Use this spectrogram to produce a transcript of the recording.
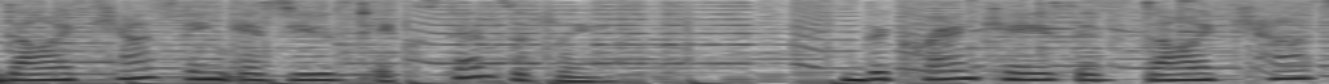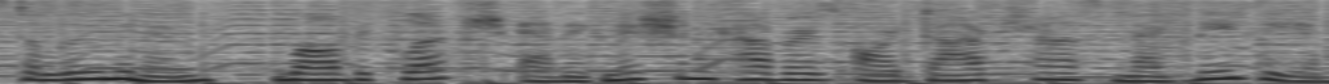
Die casting is used extensively, the crankcase is die-cast aluminum, while the clutch and ignition covers are die-cast magnesium.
